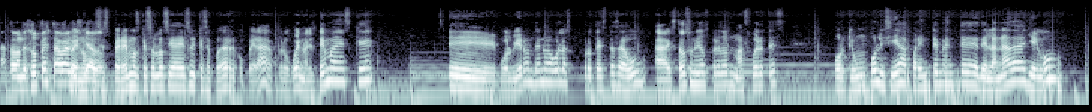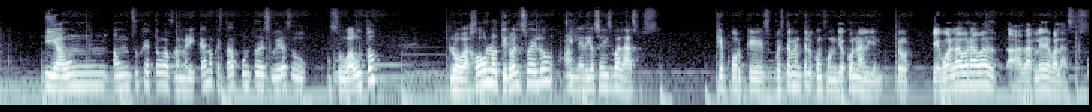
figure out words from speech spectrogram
Hasta donde supe estaba bueno, Pues esperemos que solo sea eso y que se pueda recuperar. Pero bueno, el tema es que eh, volvieron de nuevo las protestas a, a Estados Unidos, perdón, más fuertes, porque un policía aparentemente de la nada llegó y a un, a un sujeto afroamericano que estaba a punto de subir a su, su auto, lo bajó, lo tiró al suelo y le dio seis balazos. Que porque supuestamente lo confundió con alguien, pero llegó a la brava a darle de balazos.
